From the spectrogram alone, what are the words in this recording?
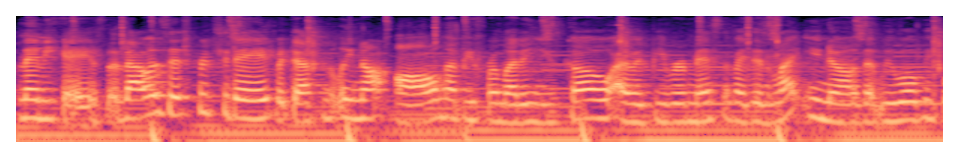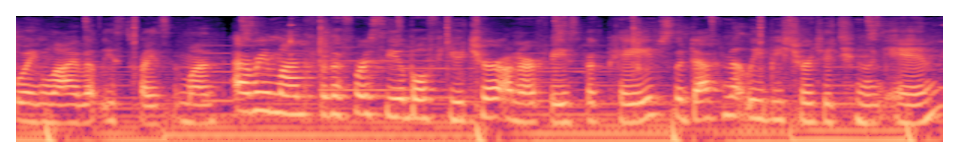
In any case, that was it for today, but definitely not all. Now, before letting you go, I would be remiss if I didn't let you know that we will be going live at least twice a month, every month for the foreseeable future on our Facebook page. So definitely be sure to tune in.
